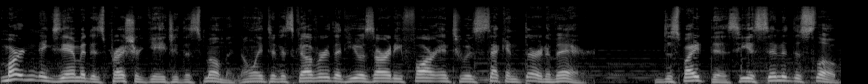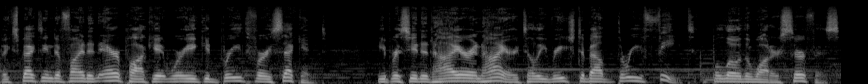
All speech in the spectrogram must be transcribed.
Martyn examined his pressure gauge at this moment, only to discover that he was already far into his second third of air. Despite this, he ascended the slope, expecting to find an air pocket where he could breathe for a second. He proceeded higher and higher till he reached about three feet below the water's surface,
